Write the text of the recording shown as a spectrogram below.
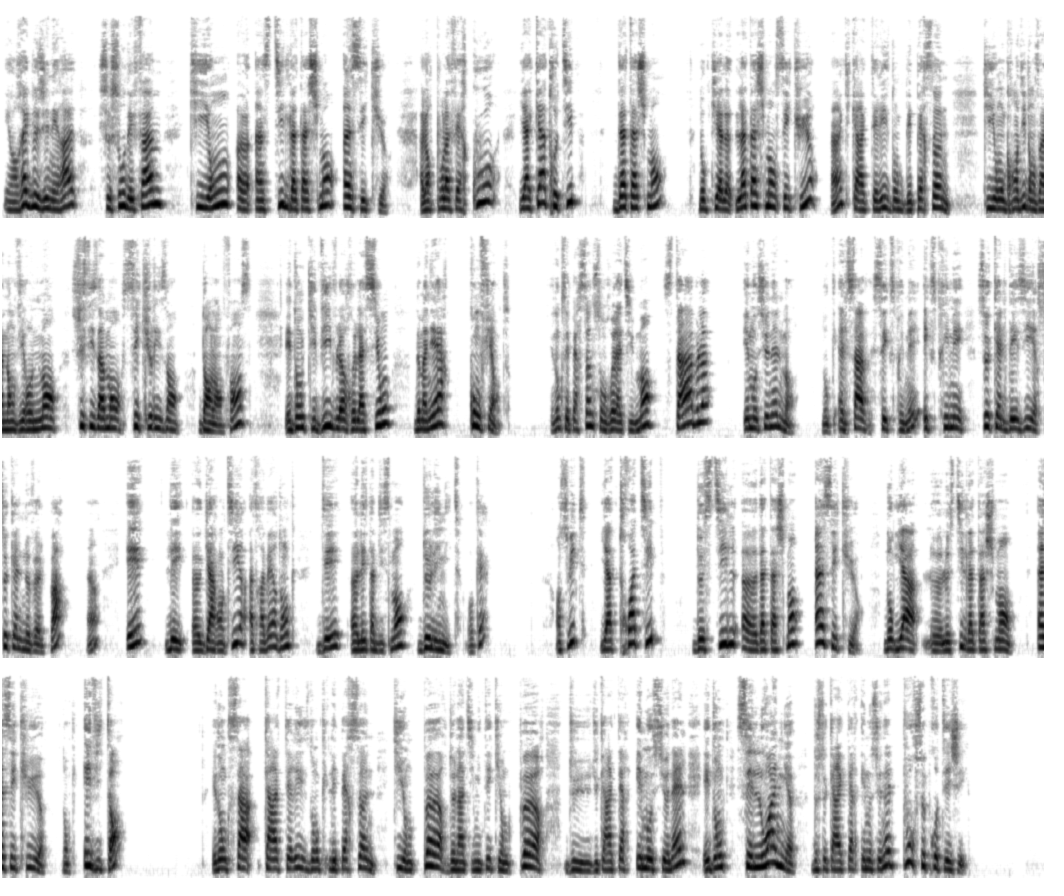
Et en règle générale, ce sont des femmes qui ont euh, un style d'attachement insécure. Alors pour la faire court, il y a quatre types d'attachement. Donc il y a l'attachement sécure, hein, qui caractérise donc des personnes qui ont grandi dans un environnement suffisamment sécurisant dans l'enfance et donc qui vivent leurs relations de manière confiante. Et donc ces personnes sont relativement stables émotionnellement. Donc elles savent s'exprimer, exprimer ce qu'elles désirent, ce qu'elles ne veulent pas, hein, et les euh, garantir à travers donc euh, l'établissement de limites. Ensuite, il y a trois types de styles euh, d'attachement insécure. Donc il y a le, style d'attachement insécure, donc évitant. Et donc ça caractérise donc les personnes qui ont peur de l'intimité, qui ont peur du caractère émotionnel et donc s'éloignent de ce caractère émotionnel pour se protéger.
